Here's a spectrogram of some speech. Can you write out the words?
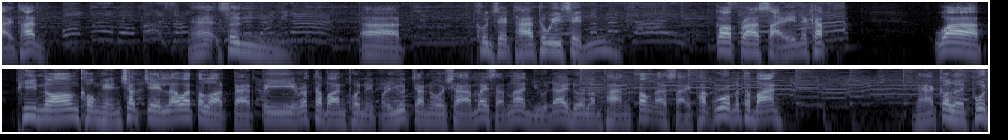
ลาย ๆ ท่านนะฮะซึ่งคุณเศรษฐาทวีสินก็ปราศัยนะครับ ว่าพี่น้องคงเห็นชัดเจนแล้วว่าตลอด 8 ปี รัฐบาลพลเอกประยุทธ์จันโอชาไม่สามารถอยู่ได้โดยลำพังต้องอาศัยพรรคร่วมรัฐบาลนะก็เลยพูด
